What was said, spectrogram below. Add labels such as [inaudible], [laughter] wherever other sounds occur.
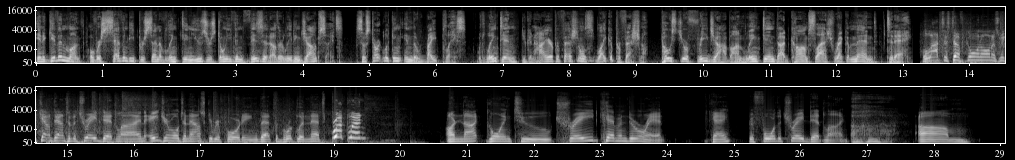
In a given month, over 70% of LinkedIn users don't even visit other leading job sites. So start looking in the right place. With LinkedIn, you can hire professionals like a professional. Post your free job on linkedin.com slash recommend today. Lots of stuff going on as we count down to the trade deadline. Adrian Wojnarowski reporting that the Brooklyn Nets, Brooklyn, are not going to trade Kevin Durant, okay, before the trade deadline. Uh-huh. Um,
